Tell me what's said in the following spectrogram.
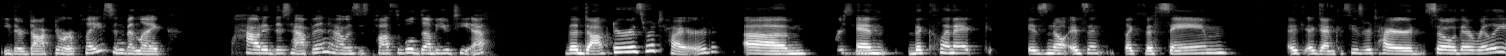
either doctor or place, and been like, how did this happen? How is this possible? WTF? The doctor is retired. Um, and the clinic is no isn't like the same again because he's retired. So there really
